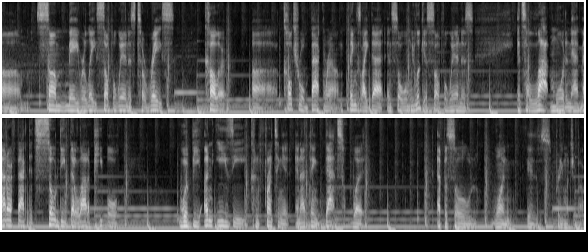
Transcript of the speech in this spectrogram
Um, some may relate self awareness to race, color, uh, cultural background, things like that. And so when we look at self awareness, it's a lot more than that. Matter of fact, it's so deep that a lot of people would be uneasy confronting it. And I think that's what episode one is pretty much about.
